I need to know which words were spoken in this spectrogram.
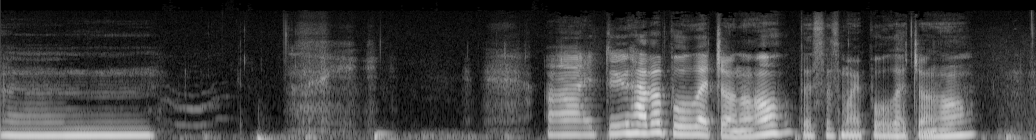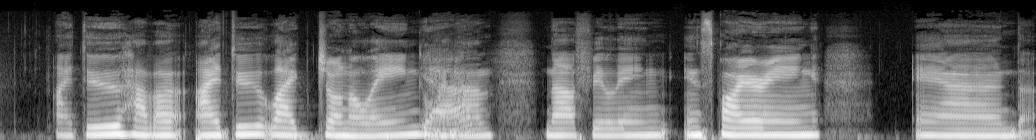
Um, I do have a bullet journal. This is my bullet journal. I do have a. I do like journaling when I'm not feeling inspiring, and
